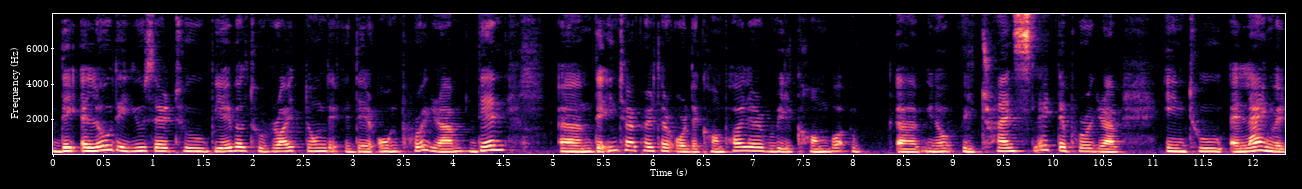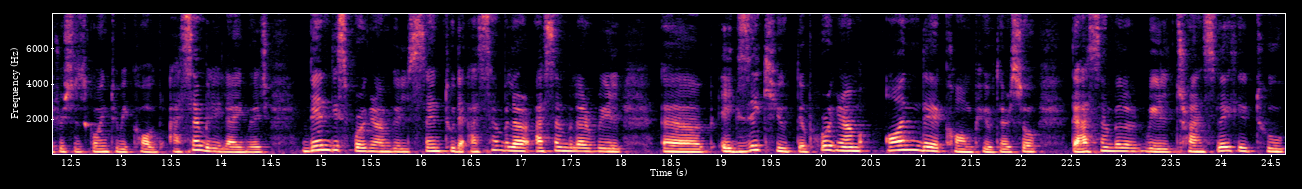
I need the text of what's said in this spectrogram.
They allow the user to be able to write down the, their own program. Then um, the interpreter or the compiler will combo, uh, you know, will translate the program into a language which is going to be called assembly language. Then this program will send to the assembler. Assembler will uh, execute the program on the computer. So the assembler will translate it to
